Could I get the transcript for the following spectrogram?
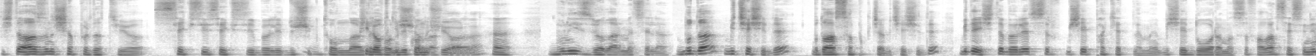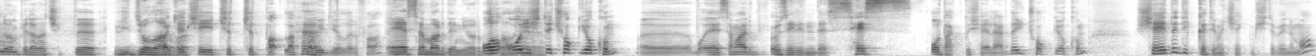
İşte ağzını şapırdatıyor. Seksi seksi böyle düşük tonlarda Pilot gibi konuşuyor falan. orada. Bunu izliyorlar mesela. Bu da bir çeşidi. Bu daha sapıkça bir çeşidi. Bir de işte böyle sırf bir şey paketleme, bir şey doğraması falan sesinin ön plana çıktığı videolar Paket var. şeyi çıt çıt patlatma He. videoları falan. ASMR deniyor bu O, o işte çok yokum. Ee, bu ASMR özelinde ses odaklı şeylerde çok yokum. Şeyde dikkatimi çekmişti benim o.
